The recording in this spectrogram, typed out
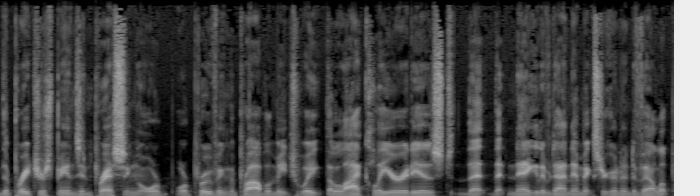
the preacher spends in pressing or, or proving the problem each week, the likelier it is that, that negative dynamics are going to develop.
